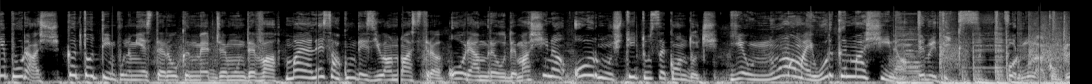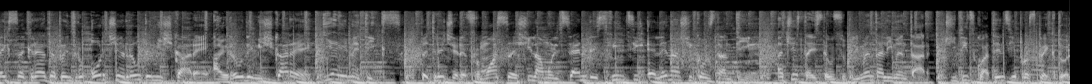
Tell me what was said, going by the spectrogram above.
iepuraș, că tot timpul îmi este rău când mergem undeva, mai ales acum de ziua noastră. Ori am rău de mașină, ori nu știi tu să conduci. Eu nu mă mai urc în mașină. Emetix. Formula complexă creată pentru orice rău de mișcare. Ai rău de mișcare? Ia Emetix. Petrecere frumoasă și la mulți ani de Sfinții Elena și Constantin. Acesta este un supliment alimentar. Citiți cu atenție prospectul.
